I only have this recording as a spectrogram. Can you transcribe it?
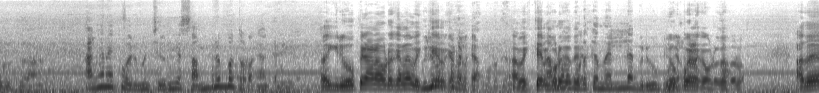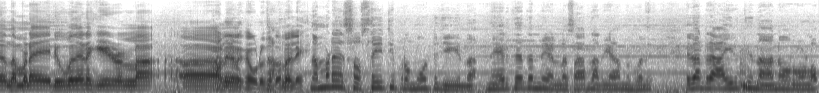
കൊടുക്കുകയാണ്. അങ്ങനെയൊക്കെ വരുമ്പോൾ ചെറിയ സംരംഭം തുടങ്ങാൻ കഴിയും അത് ഗ്രൂപ്പിനാണ് കൊടുക്കുന്നത് കൊടുക്കുന്ന എല്ലാം ഗ്രൂപ്പുകൾ ഗ്രൂപ്പുകൾക്ക് കൊടുക്കത്തുള്ളൂ. അത് നമ്മുടെ രൂപതയുടെ കീഴിലുള്ള ആളുകൾക്ക് കൊടുക്കത്തുള്ളൂ അല്ലേ? നമ്മുടെ സൊസൈറ്റി പ്രൊമോട്ട് ചെയ്യുന്ന നേരത്തെ തന്നെയുള്ള സാറിന് അറിയാവുന്ന പോലെ ഏതാണ്ട് ഒരു ആയിരത്തി നാനൂറോളം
